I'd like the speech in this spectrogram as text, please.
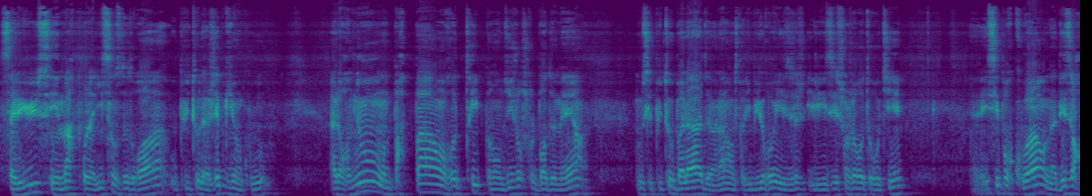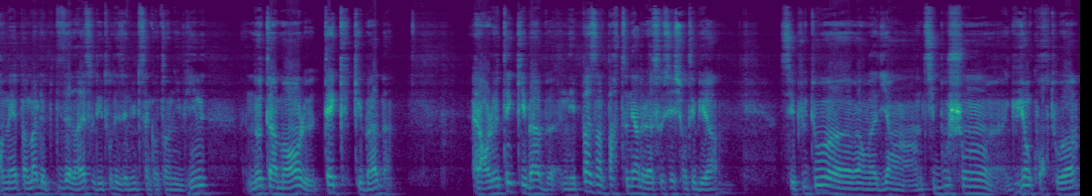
Salut, c'est Marc pour la licence de droit, ou plutôt la JEP Guyancourt. Alors nous, on ne part pas en road trip pendant 10 jours sur le bord de mer. Nous, c'est plutôt balade voilà, entre les bureaux et les, et les échangeurs autoroutiers. Et c'est pourquoi on a désormais pas mal de petites adresses au détour des avenues de 50 ans en Yvelines, notamment le Tech Kebab. Alors le Tech Kebab n'est pas un partenaire de l'association TBA. C'est plutôt, euh, on va dire, un, petit bouchon euh, guyan-courtois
